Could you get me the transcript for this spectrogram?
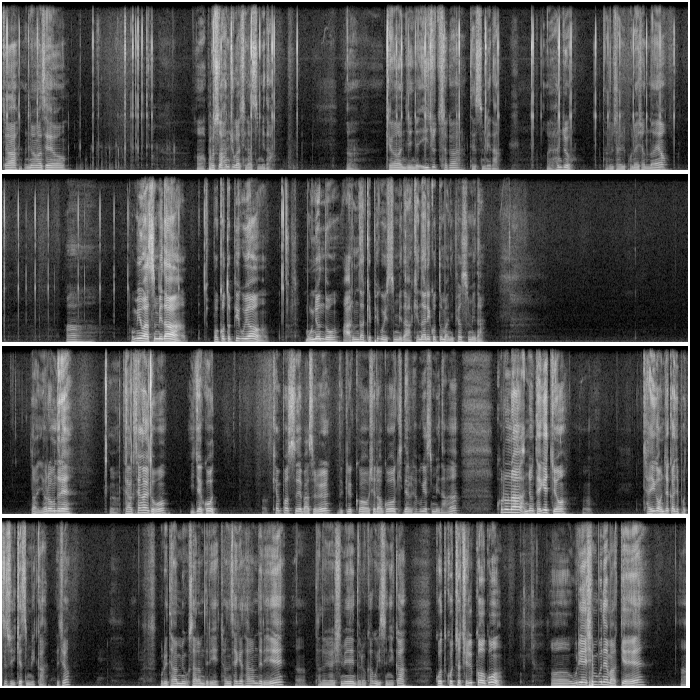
자 안녕하세요. 어, 벌써 한 주가 지났습니다. 어, 개강한 지 이제 2주차가 됐습니다. 어, 한주 다들 잘 보내셨나요? 아 봄이 왔습니다. 벚꽃도 피고요. 목련도 아름답게 피고 있습니다. 개나리꽃도 많이 폈습니다. 자 여러분들의 어, 대학 생활도 이제 곧 어, 캠퍼스의 맛을 느낄 것이라고 기대를 해보겠습니다. 코로나 안정되겠죠. 어, 자기가 언제까지 버틸 수 있겠습니까? 그죠? 우리 대한민국 사람들이 전 세계 사람들이 다들 열심히 노력하고 있으니까 곧 고쳐질 거고 우리의 신분에 맞게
